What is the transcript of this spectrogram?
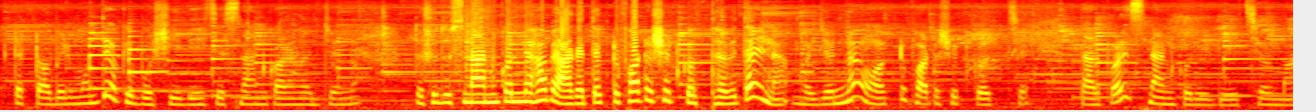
একটা টবের মধ্যে ওকে বসিয়ে দিয়েছে স্নান করানোর জন্য। তো শুধু স্নান করলে হবে, আগে তো একটু ফটোশ্যুট করতে হবে, তাই না? ওই জন্য ও একটু ফটোশ্যুট করছে। তারপরে স্নান করিয়ে দিয়েছে ওর মা।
